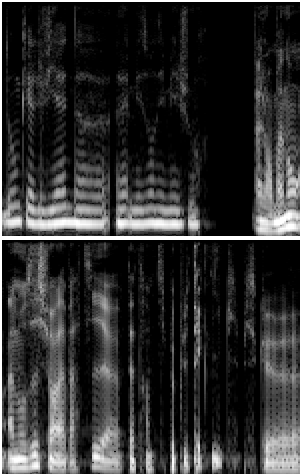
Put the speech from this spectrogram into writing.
Donc elles viennent euh, à la maison des jours. Alors maintenant, allons-y sur la partie euh, peut-être un petit peu plus technique, puisque euh,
